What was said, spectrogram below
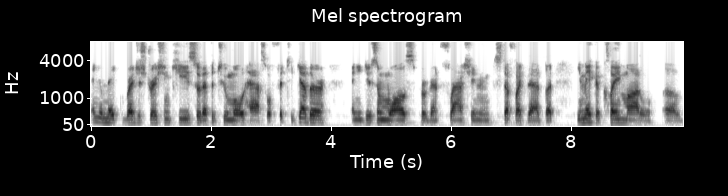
And you'll make registration keys so that the two mold halves will fit together. And you do some walls to prevent flashing, and stuff like that. But you make a clay model of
